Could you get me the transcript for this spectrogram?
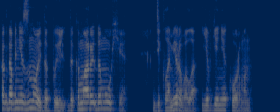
когда бы не зной да пыль, да комары да мухи!» Декламировала Евгения Корман,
